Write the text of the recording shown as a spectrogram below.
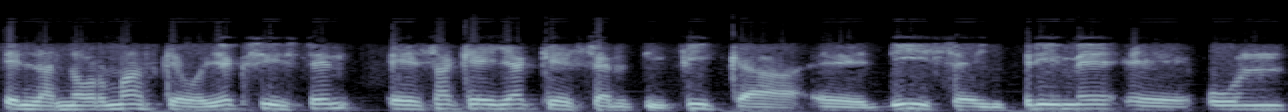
en las normas que hoy existen es aquella que certifica, eh, dice, imprime eh, un,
